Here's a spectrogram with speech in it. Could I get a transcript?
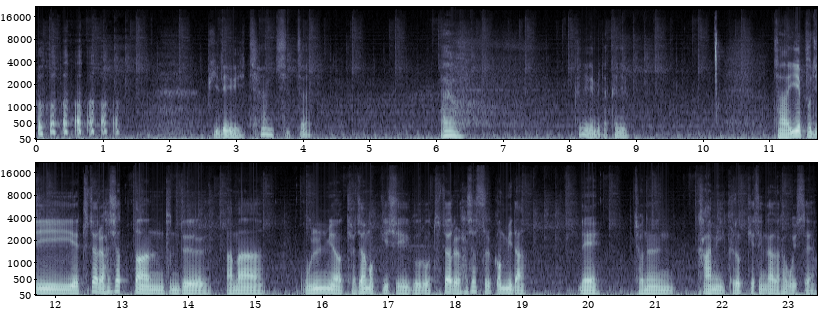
비대위 참 진짜 아휴 큰일입니다 큰일 자 EFG에 투자를 하셨던 분들 아마 울며 겨자 먹기식으로 투자를 하셨을 겁니다 네 저는 감히 그렇게 생각을 하고 있어요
